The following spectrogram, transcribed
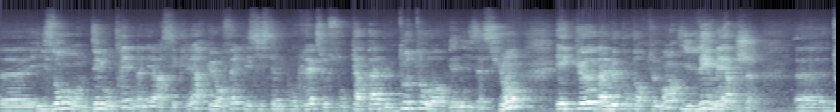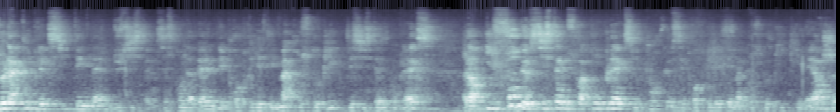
euh, ils ont démontré de manière assez claire que en fait, les systèmes complexes sont capables d'auto-organisation et que bah, le comportement, il émerge euh, de la complexité même du système. C'est ce qu'on appelle des propriétés macroscopiques des systèmes complexes. Alors, il faut que le système soit complexe pour que ces propriétés macroscopiques émergent.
